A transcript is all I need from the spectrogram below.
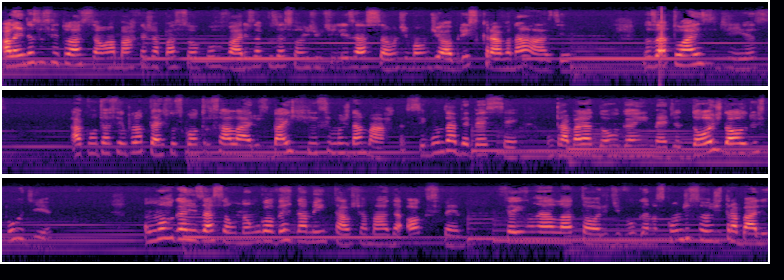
Além dessa situação, a marca já passou por várias acusações de utilização de mão de obra escrava na Ásia. Nos atuais dias, acontecem protestos contra os salários baixíssimos da marca. Segundo a BBC, um trabalhador ganha em média 2 dólares por dia. Uma organização não governamental chamada Oxfam fez um relatório divulgando as condições de trabalho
